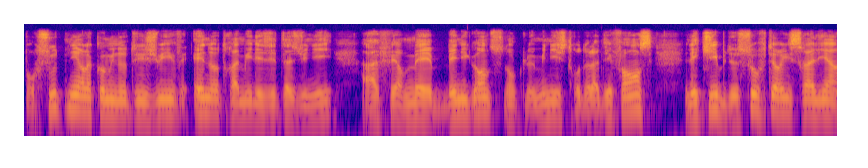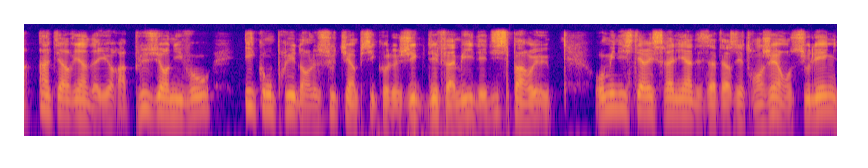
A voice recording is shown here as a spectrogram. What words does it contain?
pour soutenir la communauté juive et notre ami les États-Unis, a affirmé Benny Gantz, donc le ministre de la Défense. L'équipe de sauveteurs israéliens intervient d'ailleurs à plusieurs niveaux, y compris dans le soutien psychologique des familles des disparus. Au ministère israélien des Affaires étrangères, on souligne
